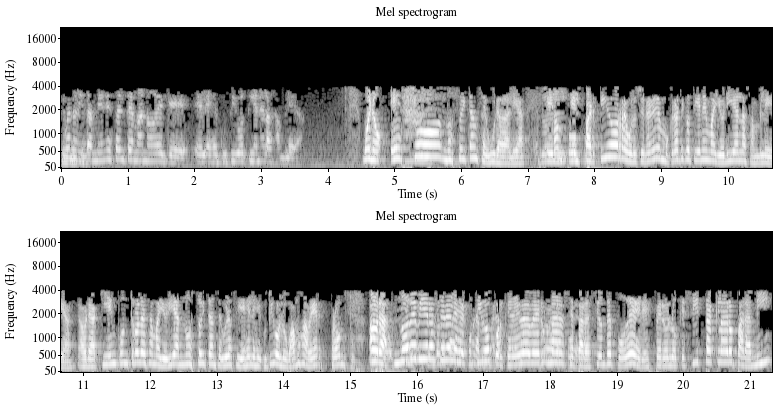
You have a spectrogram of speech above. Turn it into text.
bueno, y también está el tema, ¿no?, de que el Ejecutivo tiene la Asamblea. Bueno, eso no estoy tan segura, Dalia. Yo El, tampoco. el Partido Revolucionario Democrático tiene mayoría en la Asamblea. Ahora, ¿quién controla esa mayoría? No estoy tan segura si es el Ejecutivo. Lo vamos a ver pronto. Ahora, no debiera ser el Ejecutivo porque debe haber una separación de poderes, pero lo que sí está claro para mí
